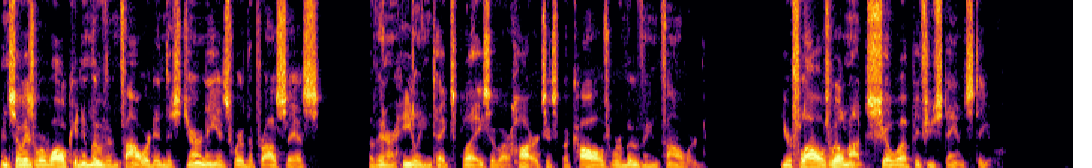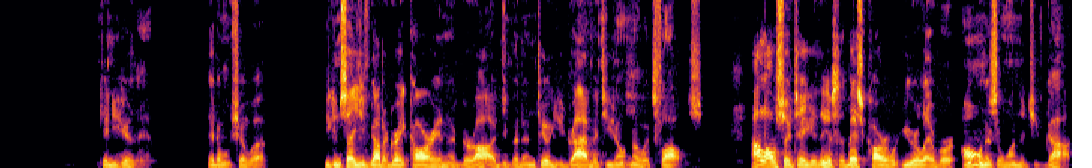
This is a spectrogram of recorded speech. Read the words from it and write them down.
And so, as we're walking and moving forward in this journey, is where the process of inner healing takes place of our hearts. It's because we're moving forward. Your flaws will not show up if you stand still. Can you hear that? They don't show up. You can say you've got a great car in the garage, but until you drive it, you don't know its flaws. I'll also tell you this the best car you'll ever own is the one that you've got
